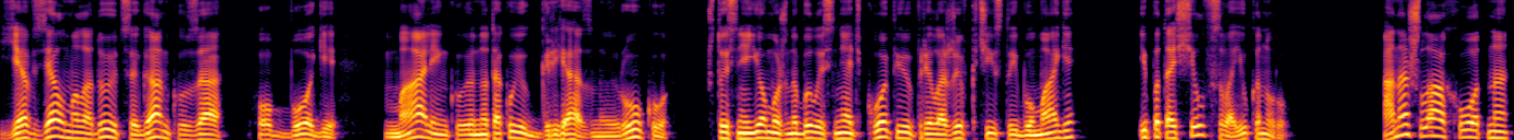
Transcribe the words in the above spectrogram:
Я взял молодую цыганку за, о боги, маленькую, но такую грязную руку, что с нее можно было снять копию, приложив к чистой бумаге, и потащил в свою конуру. Она шла охотно,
